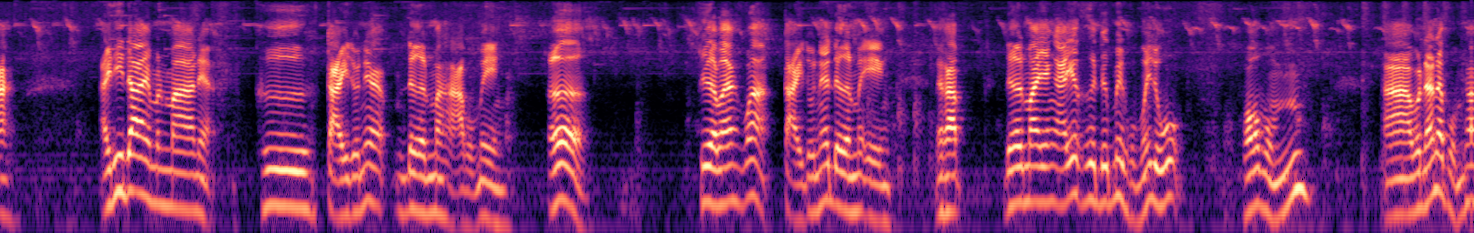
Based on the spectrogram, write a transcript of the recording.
นะไอ้ที่ได้มันมาเนี่ย คือไก่ตัวเนี้ยมันเดินมาหาผมเอง เออเชื่อไหมว่าไก่ตัวเนี้ยเดินมาเองนะครับ เดินมายังไงก็คือดึงไม่ผมไม่รู้เพอผม อ่า วันนั้นนะผมท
